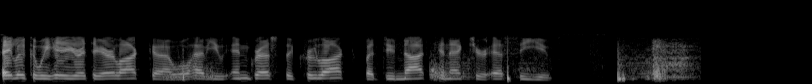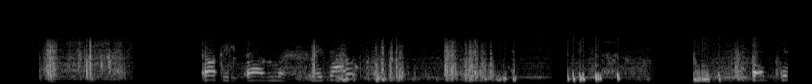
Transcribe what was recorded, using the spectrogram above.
Hey, Luca, we hear you're at the airlock. Uh, we'll have you ingress the crew lock, but do not connect your SCU. Copy. Um, now. Thank you.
